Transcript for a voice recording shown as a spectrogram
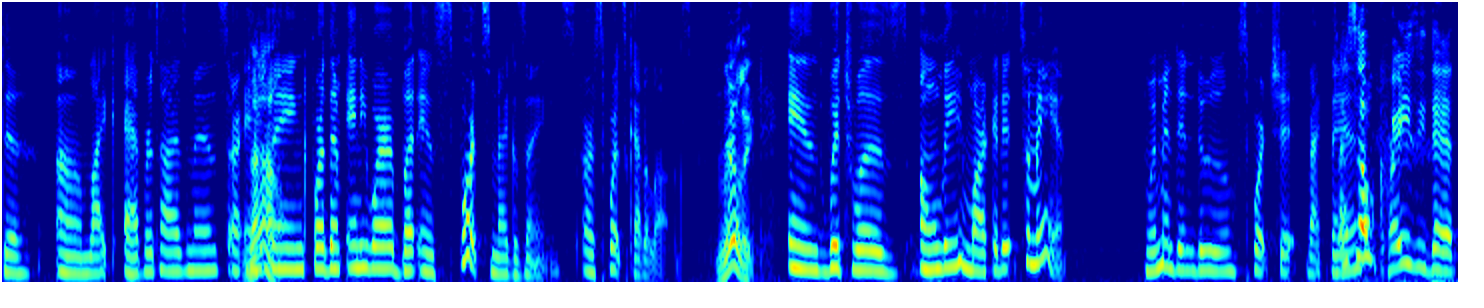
the um, like advertisements or No. anything for them anywhere but in sports magazines or sports catalogs Really? and which was only marketed to men. Women didn't do sport shit back then. That's so crazy that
